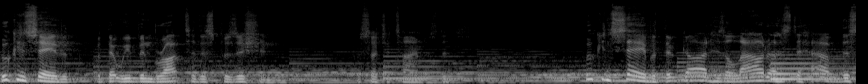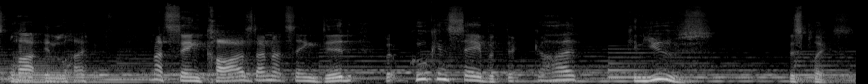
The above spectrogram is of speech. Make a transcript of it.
Who can say that, but that we've been brought to this position for such a time as this? Who can say but that God has allowed us to have this lot in life? I'm not saying caused, I'm not saying did, but who can say but that God can use this place?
